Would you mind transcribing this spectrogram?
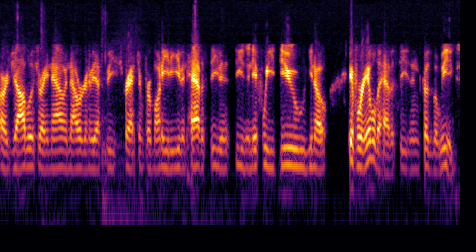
are jobless right now, and now we're going to have to be scratching for money to even have a season season if we do you know if we're able to have a season because of the leagues.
